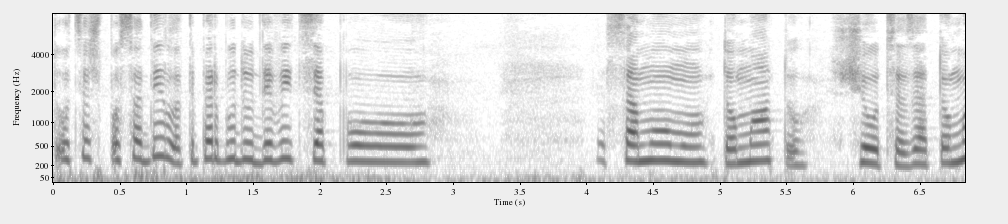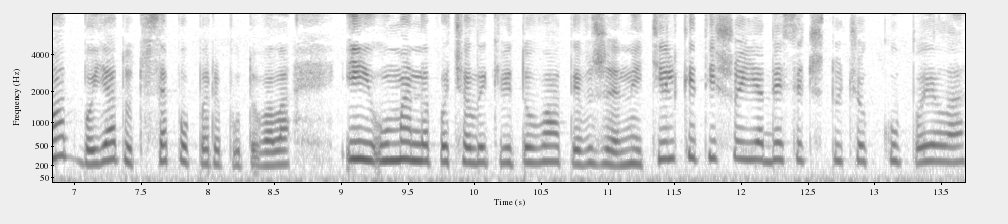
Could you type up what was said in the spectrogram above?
оце ж посадила. Тепер буду дивитися по самому томату, що це за томат, бо я тут все поперепутувала. І у мене почали квітувати вже не тільки ті, що я 10 штучок купила,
